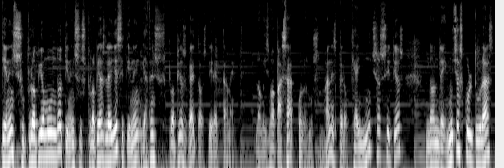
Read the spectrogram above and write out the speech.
tienen su propio mundo, tienen sus propias leyes y, tienen, y hacen sus propios guetos directamente. Lo mismo pasa con los musulmanes, pero que hay muchos sitios donde hay muchas culturas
